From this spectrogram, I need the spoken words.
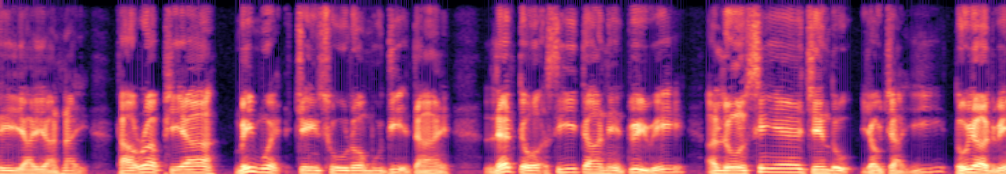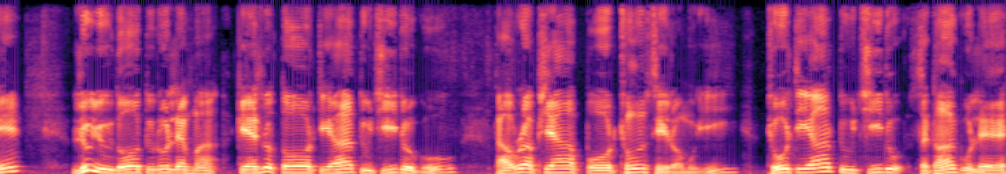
လေရာရာ၌ထာဝရဘုရားမိမ့်မွဲ့ကျိန်ဆိုတော်မူသည့်အတိုင်း လက်တော်အစည်းအတားနှင့်တွေ့၍အလွန်ဆင်းရဲခြင်းသို့ရောက်ကြ၏တို့ရတွင် လူယူသောသူတို့လက်မှကယ်လွတ်သောတရားသူကြီးတို့ကိုထာဝရဘုရားပေါ်ထွန်းစေတော်မူ၏ထိုတရားသူကြီးတို့စကားကိုလည်း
